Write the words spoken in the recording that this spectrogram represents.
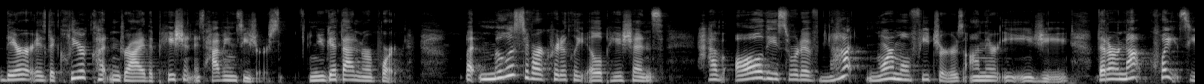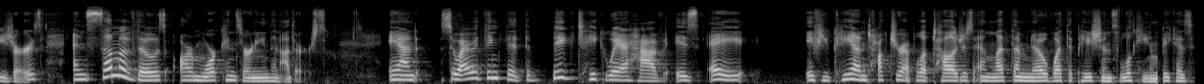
there is the clear cut and dry the patient is having seizures. And you get that in a report. But most of our critically ill patients have all these sort of not normal features on their EEG that are not quite seizures. And some of those are more concerning than others. And so I would think that the big takeaway I have is A, if you can, talk to your epileptologist and let them know what the patient's looking because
